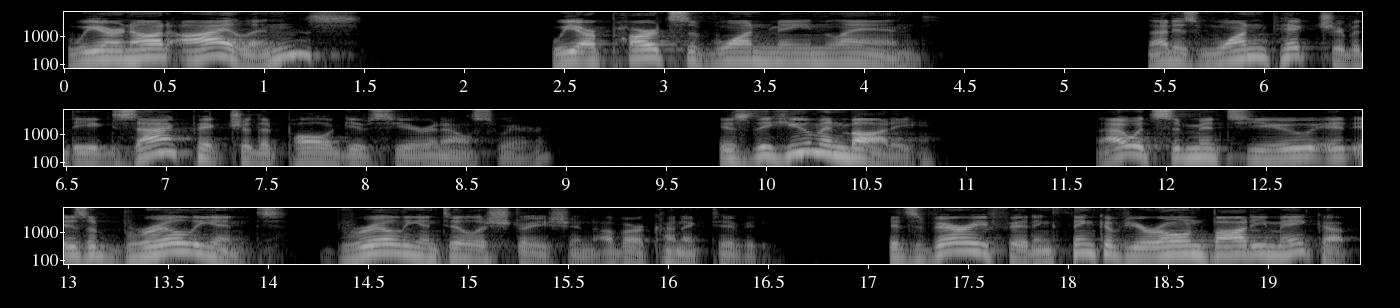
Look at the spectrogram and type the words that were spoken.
We are not islands, we are parts of one main land. That is one picture, but the exact picture that Paul gives here and elsewhere is the human body. I would submit to you, it is a brilliant, brilliant illustration of our connectivity. It's very fitting. Think of your own body makeup.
